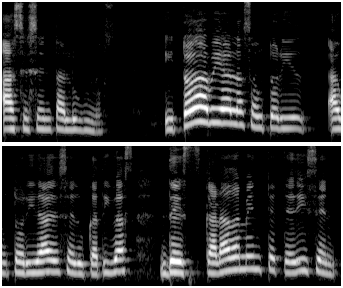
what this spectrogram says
a 60 alumnos. Y todavía las autoridades educativas descaradamente te dicen,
